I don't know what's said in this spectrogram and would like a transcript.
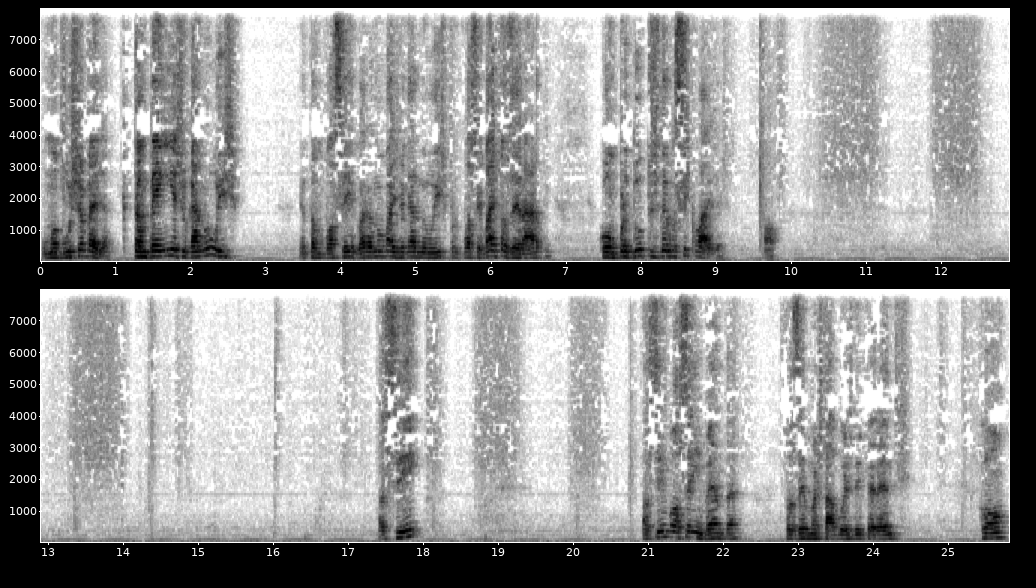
uma bucha velha, que também ia jogar no lixo. Então você agora não vai jogar no lixo porque você vai fazer arte com produtos de reciclagem. Ó. Assim, assim você inventa fazer umas tábuas diferentes com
